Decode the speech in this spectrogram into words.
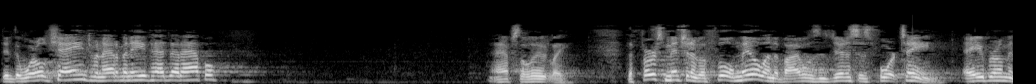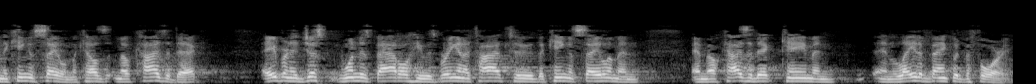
Did the world change when Adam and Eve had that apple? Absolutely. The first mention of a full meal in the Bible is in Genesis 14. Abram and the king of Salem, Melchizedek. Abram had just won this battle. He was bringing a tithe to the king of Salem and, and Melchizedek came and, and laid a banquet before him.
